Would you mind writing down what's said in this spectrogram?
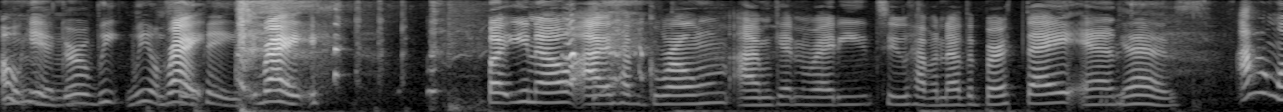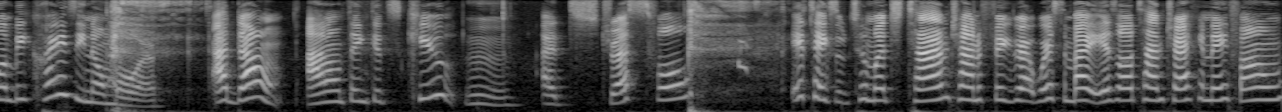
Oh yeah, girl, we we on the Right, same page. right. but you know, I have grown. I'm getting ready to have another birthday, and Yes. I don't want to be crazy no more. I don't. I don't think it's cute. Mm. It's stressful. It takes up too much time trying to figure out where somebody is all the time tracking their phone.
